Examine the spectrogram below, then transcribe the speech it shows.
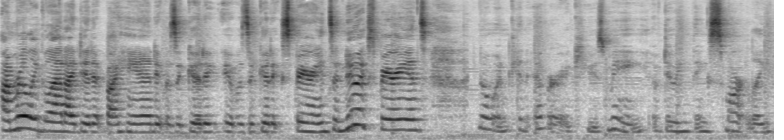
I'm really glad I did it by hand. It was a good it was a good experience, a new experience. No one can ever accuse me of doing things smartly.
